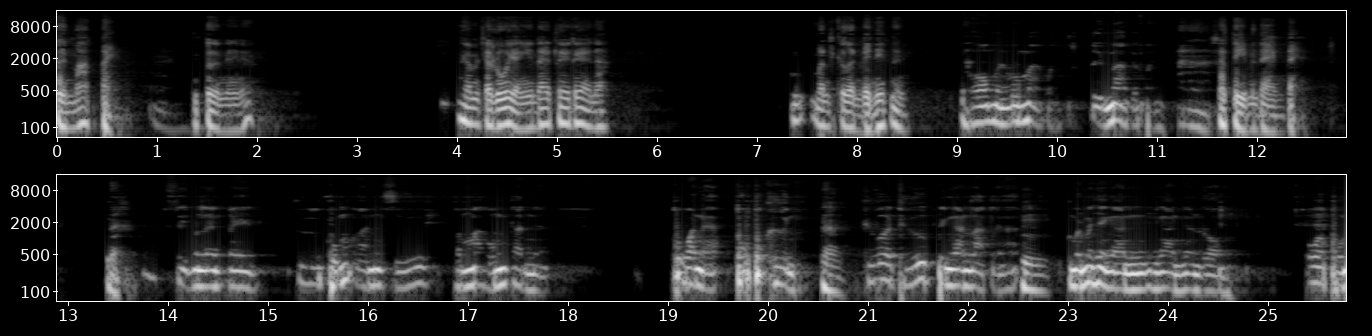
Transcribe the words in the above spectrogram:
ตื่นมากไป ตื่นอย่างนี้เนี่ยมันจะรู้อย่างนี้ได้เรื่อยๆนะ มันเกินไปนิดนึงเพราะมันรู้มากกว่าตื่นมากเกินไปสติมันแดงไปนะสติมันแรงไป คือผมอ่านหนังสือ ธรรมะของท่านเนี่ยทุกวันน่ะทุกทุกคืนนะคือว่าถือเป็นงานหลักเลยฮะอืมมันไม่ใช่งานงานงานรอง เพราะว่าผม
